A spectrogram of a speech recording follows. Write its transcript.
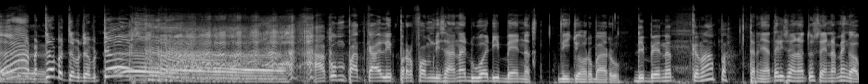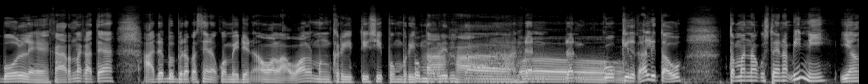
Ah, betul betul betul betul. Aku empat kali perform di sana, dua di Bennett di Johor Baru. Di Bennett kenapa? Ternyata di sana tuh stand upnya nggak boleh karena katanya ada beberapa stand up komedian awal-awal mengkritisi pemerintahan Pemerintah. dan dan gokil kali tahu teman aku stand up ini yang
